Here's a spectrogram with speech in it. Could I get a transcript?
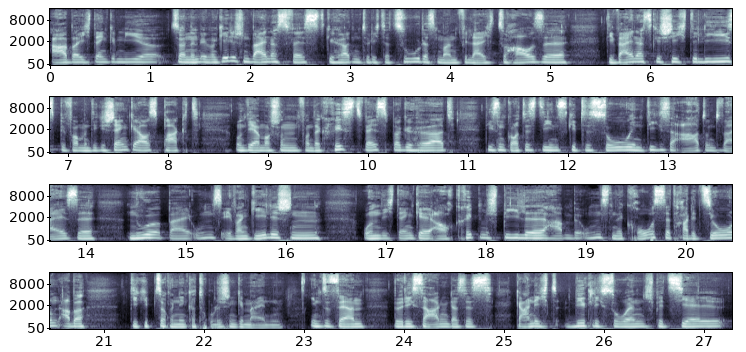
Aber ich denke mir, zu einem evangelischen Weihnachtsfest gehört natürlich dazu, dass man vielleicht zu Hause die Weihnachtsgeschichte liest, bevor man die Geschenke auspackt. Und wir haben auch schon von der Christvesper gehört. Diesen Gottesdienst gibt es so in dieser Art und Weise nur bei uns Evangelischen. Und ich denke, auch Krippenspiele haben bei uns eine große Tradition. Aber die gibt es auch in den katholischen Gemeinden. Insofern würde ich sagen, dass es gar nicht wirklich so ein speziell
